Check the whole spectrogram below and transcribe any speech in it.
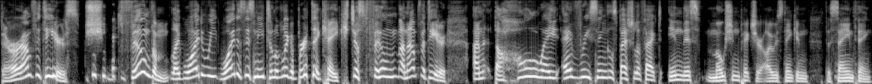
there are amphitheaters. Film them. Like, why do we? Why does this need to look like a birthday cake? Just film an amphitheater. And the whole way, every single special effect in this motion picture, I was thinking the same thing.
